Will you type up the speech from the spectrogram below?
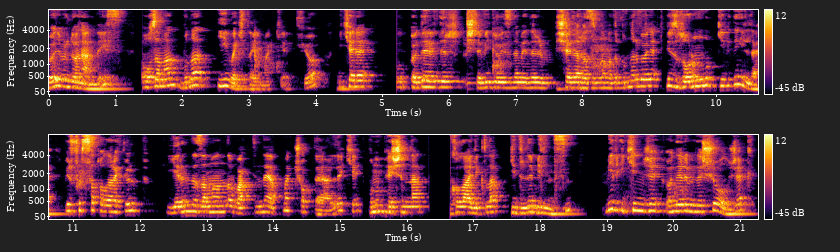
böyle bir dönemdeyiz. O zaman buna iyi vakit ayırmak gerekiyor. Bir kere bu ödevdir, işte video izlemedir, bir şeyler hazırlamadır. Bunları böyle bir zorunluluk gibi değil de bir fırsat olarak görüp yerinde zamanında vaktinde yapmak çok değerli ki bunun peşinden kolaylıkla gidilebilinsin. Bir ikinci önerim de şu olacak.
